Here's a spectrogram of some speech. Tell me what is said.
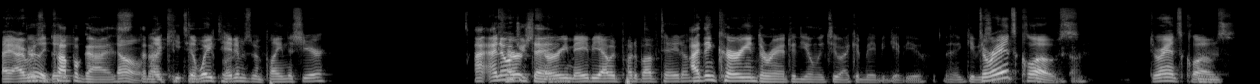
I, I there's really a couple guys No, that like he- the way Tatum's been playing this year. I, I know what you're saying. Curry, maybe I would put above Tatum. I think Curry and Durant are the only two I could maybe give you. uh, Give you Durant's close. Durant's close.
